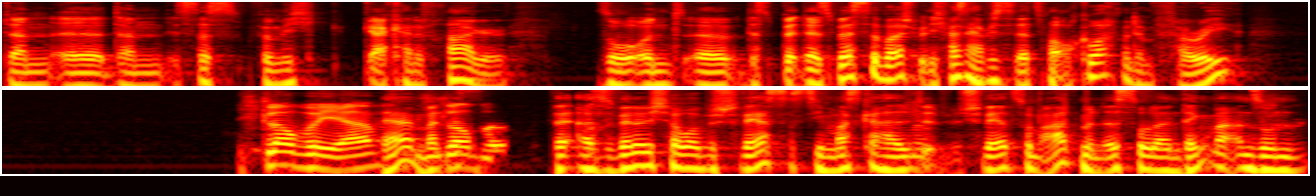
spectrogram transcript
dann, äh, dann ist das für mich gar keine Frage. So, und äh, das, das beste Beispiel, ich weiß nicht, habe ich das letzte Mal auch gemacht mit dem Furry? Ich glaube, ja. ja ich glaube. Also, wenn du dich darüber beschwerst, dass die Maske halt ja. schwer zum Atmen ist, so, dann denk mal an so ein,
